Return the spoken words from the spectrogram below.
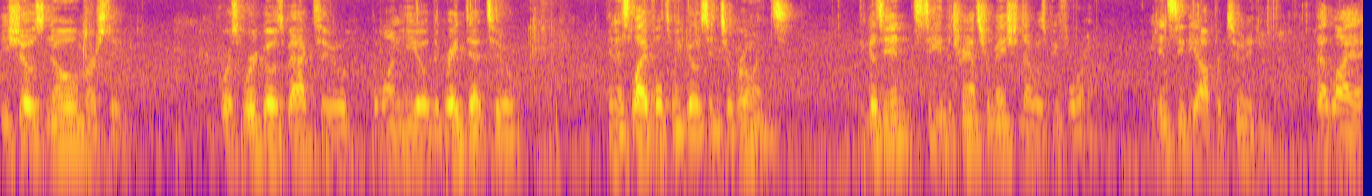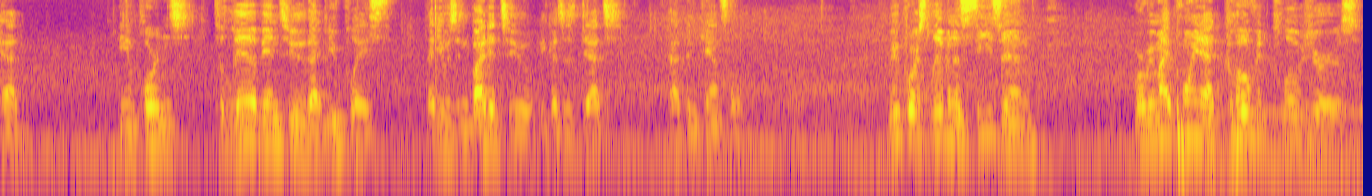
He shows no mercy. Of course, word goes back to the one he owed the great debt to, and his life ultimately goes into ruins because he didn't see the transformation that was before him. He didn't see the opportunity that lie ahead. The importance to live into that new place that he was invited to because his debts had been canceled. We, of course, live in a season where we might point at COVID closures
